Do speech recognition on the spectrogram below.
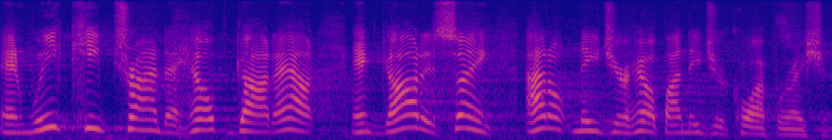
and we keep trying to help God out. And God is saying, I don't need your help, I need your cooperation.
